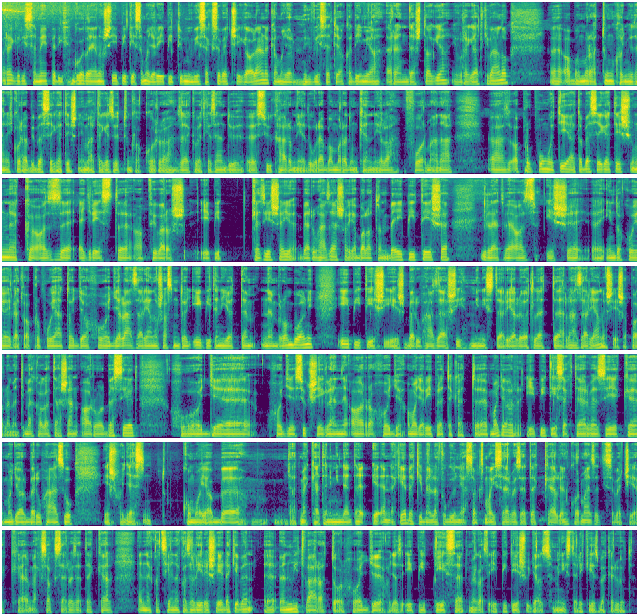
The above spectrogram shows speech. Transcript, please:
A reggeli személy pedig Golda János építész, a Magyar Építőművészek Szövetsége alelnöke, a Magyar Művészeti Akadémia rendes tagja. Jó reggelt kívánok! Abban maradtunk, hogy miután egy korábbi beszélgetésnél már tegeződtünk, akkor az elkövetkezendő szűk három órában maradunk ennél a formánál. Az apropó tiát a beszélgetésünknek az egyrészt a főváros épít kezései, beruházásai, a Balaton beépítése, illetve az is eh, indokolja, illetve apropóját adja, hogy Lázár János azt mondta, hogy építeni jöttem, nem rombolni. Építési és beruházási miniszter jelölt lett Lázár János, és a parlamenti meghallgatásán arról beszélt, hogy eh, hogy szükség lenne arra, hogy a magyar épületeket eh, magyar építészek tervezzék, magyar beruházók, és hogy ezt komolyabb, tehát meg kell tenni mindent ennek érdekében, le fog ülni a szakmai szervezetekkel, önkormányzati szövetségekkel, meg szakszervezetekkel ennek a célnak az elérése érdekében. Ön mit vár attól, hogy, hogy az építészet, meg az építés ugye az miniszteri kézbe került?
